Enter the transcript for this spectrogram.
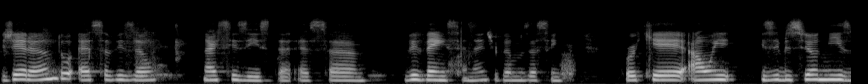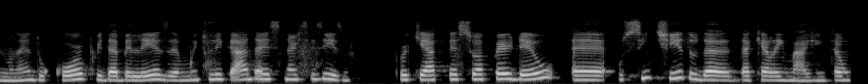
gerando essa visão narcisista, essa vivência, né, digamos assim, porque há um exibicionismo, né, do corpo e da beleza muito ligada a esse narcisismo, porque a pessoa perdeu é, o sentido da, daquela imagem, então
